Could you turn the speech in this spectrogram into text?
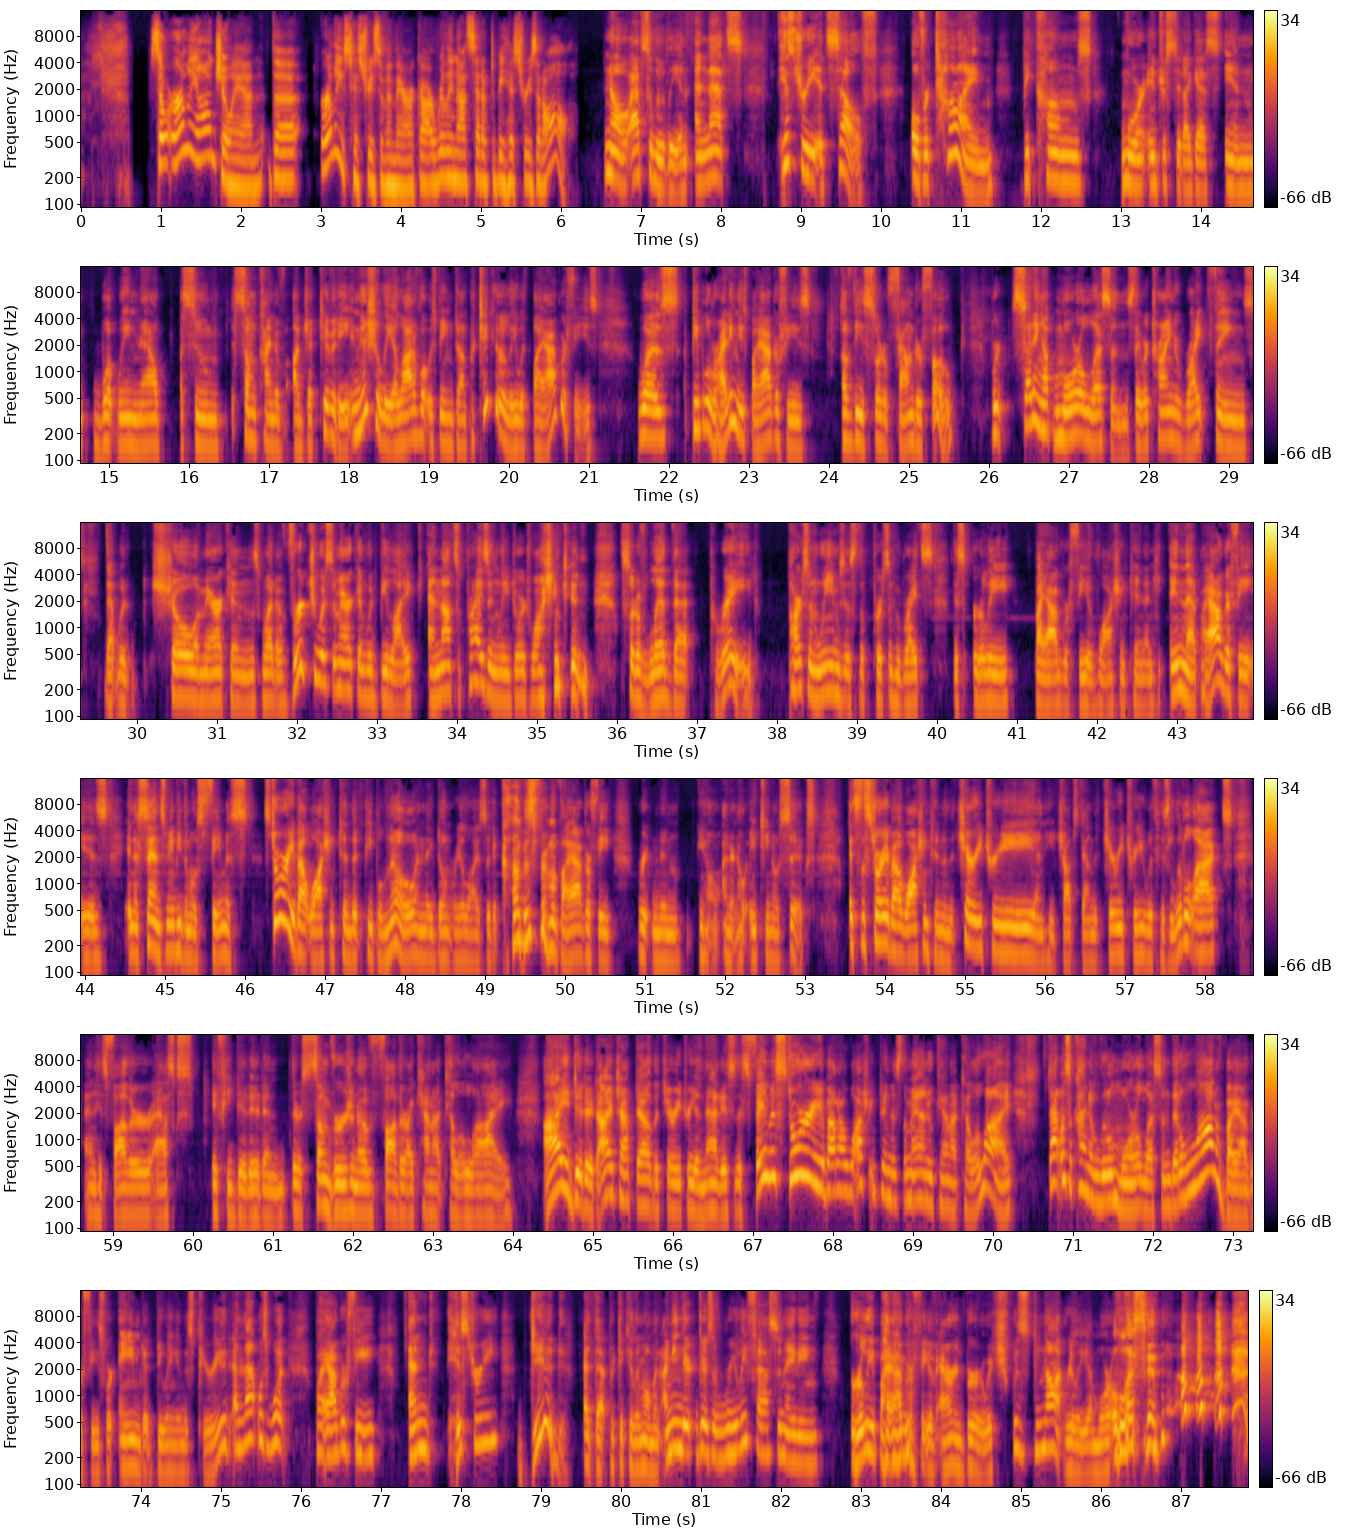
So early on, Joanne, the earliest histories of America are really not set up to be histories at all. No, absolutely. And and that's history itself over time becomes more interested, I guess, in what we now assume some kind of objectivity. Initially, a lot of what was being done, particularly with biographies, was people writing these biographies of these sort of founder folk were setting up moral lessons. They were trying to write things that would show Americans what a virtuous American would be like. And not surprisingly, George Washington sort of led that parade. Parson Weems is the person who writes this early biography of Washington. And in that biography is, in a sense, maybe the most famous story about Washington that people know and they don't realize that it comes from a biography written in, you know, I don't know, 1806. It's the story about Washington and the cherry tree, and he chops down the cherry tree with his little axe, and his father asks if he did it. And there's some version of Father, I cannot tell a lie. I did it. I chopped down the cherry tree. And that is this famous story about how Washington is the man who cannot tell a lie that was a kind of little moral lesson that a lot of biographies were aimed at doing in this period. And that was what biography and history did at that particular moment. I mean, there, there's a really fascinating early biography of Aaron Burr, which was not really a moral lesson,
